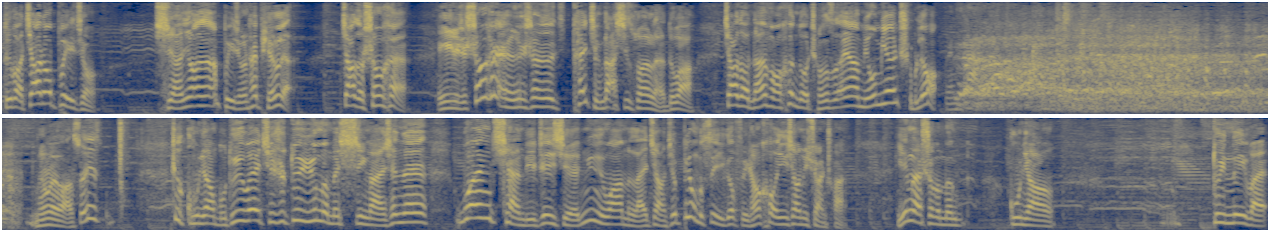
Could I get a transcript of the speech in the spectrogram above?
对吧？嫁到北京，西安娘北京太贫了；嫁到上海，哎，这上海人是太精打细算了，对吧？嫁到南方很多城市，哎呀，没有面吃不了，明白吧？所以。这姑娘不对外，其实对于我们西安现在万千的这些女娃们来讲，其实并不是一个非常好印象的宣传，应该是我们姑娘对内外。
